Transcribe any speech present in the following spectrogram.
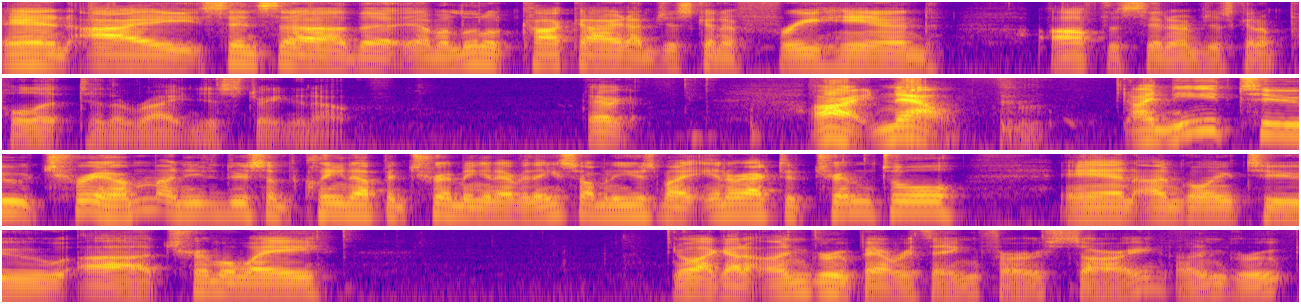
And I, since uh, the I'm a little cockeyed, I'm just going to freehand off the center. I'm just going to pull it to the right and just straighten it out. There we go. All right, now I need to trim. I need to do some cleanup and trimming and everything. So I'm going to use my interactive trim tool and I'm going to uh, trim away. Oh, I got to ungroup everything first. Sorry, ungroup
